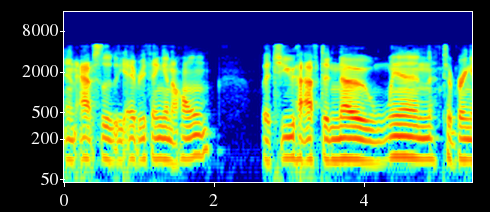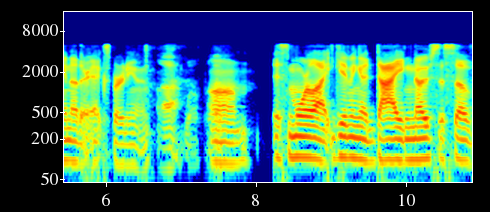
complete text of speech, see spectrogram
in absolutely everything in a home, but you have to know when to bring another expert in. Ah, well. Um, it's more like giving a diagnosis of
